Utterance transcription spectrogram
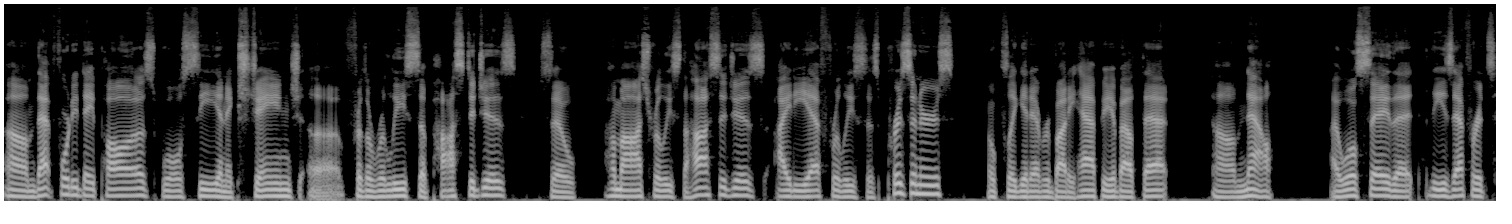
um, that 40 day pause will see an exchange uh, for the release of hostages. So Hamas released the hostages, IDF releases prisoners. Hopefully, get everybody happy about that. Um, now, I will say that these efforts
